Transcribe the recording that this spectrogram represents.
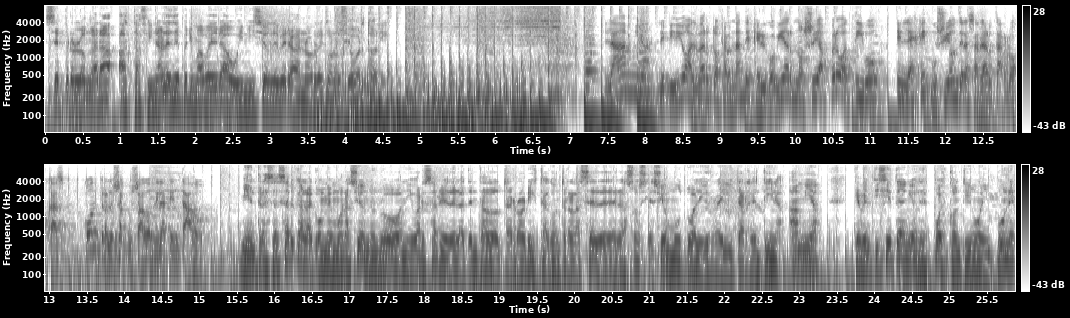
se prolongará hasta finales de primavera o inicios de verano, reconoció Bertoni. La AMIA le pidió a Alberto Fernández que el gobierno sea proactivo en la ejecución de las alertas rojas contra los acusados del atentado. Mientras se acerca la conmemoración de un nuevo aniversario del atentado terrorista contra la sede de la Asociación Mutual Israelita Argentina, AMIA, que 27 años después continúa impune,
